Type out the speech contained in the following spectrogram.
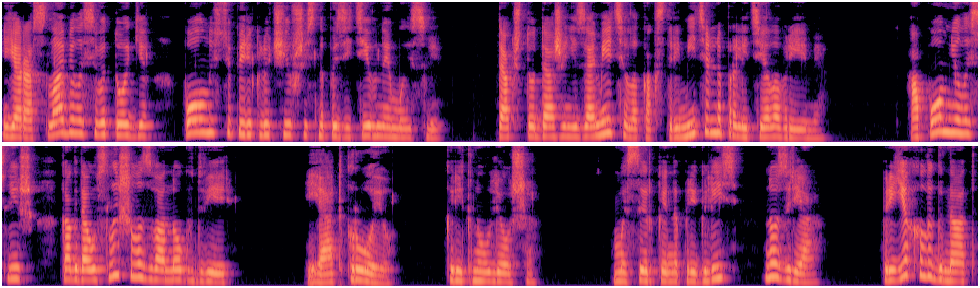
Я расслабилась в итоге, полностью переключившись на позитивные мысли, так что даже не заметила, как стремительно пролетело время. Опомнилась лишь, когда услышала звонок в дверь. «Я открою!» — крикнул Леша. Мы с Иркой напряглись, но зря. Приехал Игнат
